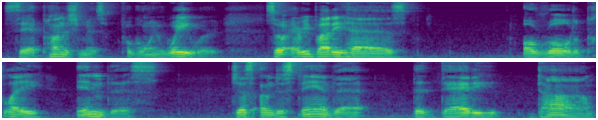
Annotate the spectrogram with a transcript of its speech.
said punishments for going wayward. So everybody has a role to play in this. Just understand that the daddy, dom,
